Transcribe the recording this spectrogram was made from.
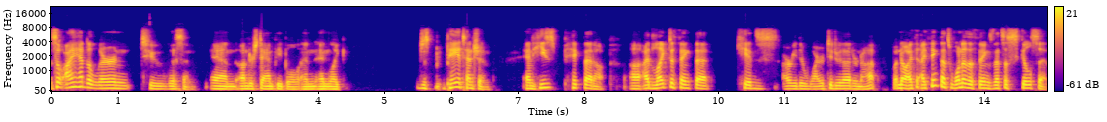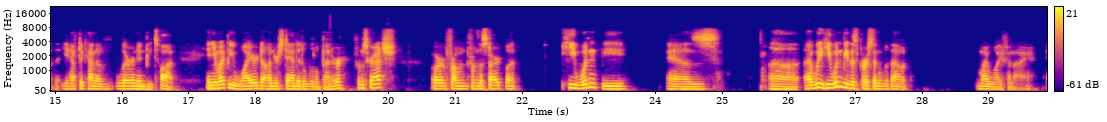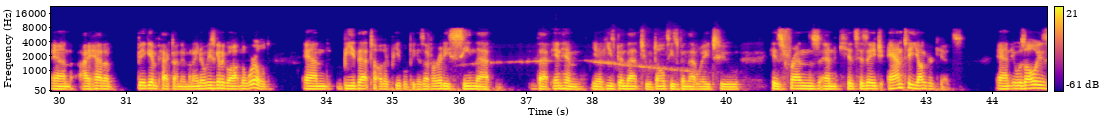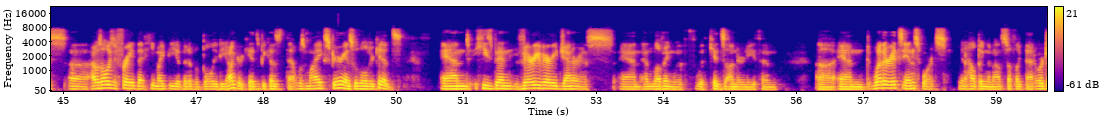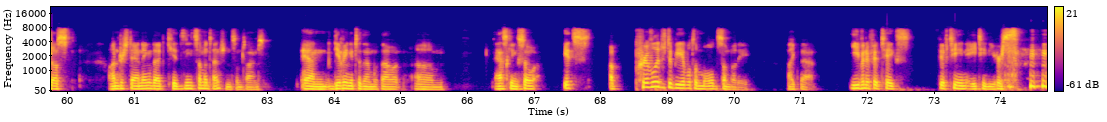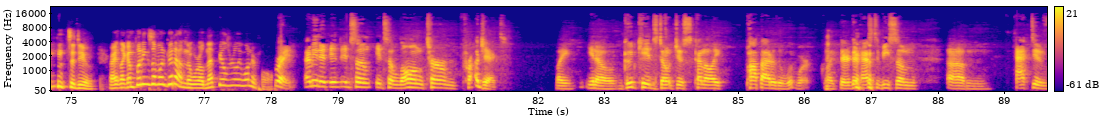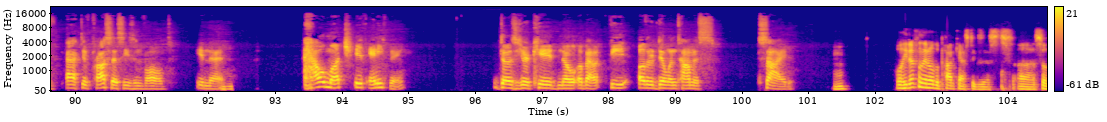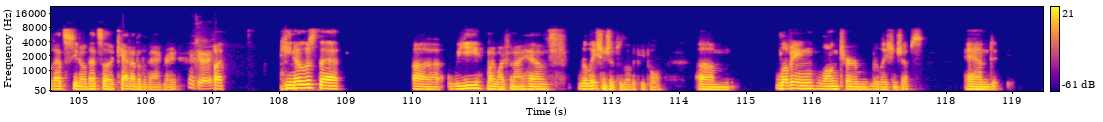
so I had to learn to listen and understand people and and like just pay attention. And he's picked that up. Uh, I'd like to think that kids are either wired to do that or not. But no, I, th- I think that's one of the things. That's a skill set that you have to kind of learn and be taught. And you might be wired to understand it a little better from scratch or from from the start, but he wouldn't be as uh, I, he wouldn't be this person without my wife and I. And I had a big impact on him, and I know he's going to go out in the world and be that to other people because I've already seen that that in him. You know, he's been that to adults. He's been that way to his friends and kids his age, and to younger kids. And it was always uh, I was always afraid that he might be a bit of a bully to younger kids because that was my experience with older kids and he's been very very generous and and loving with with kids underneath him uh, and whether it's in sports you know helping them out stuff like that or just understanding that kids need some attention sometimes and giving it to them without um, asking so it's a privilege to be able to mold somebody like that even if it takes 15, 18 years to do, right? Like I'm putting someone good out in the world, and that feels really wonderful. Right. I mean, it, it, it's a it's a long term project. Like you know, good kids don't just kind of like pop out of the woodwork. Like there there has to be some um, active active processes involved in that. Mm-hmm. How much, if anything, does your kid know about the other Dylan Thomas side? Mm-hmm. Well, he definitely know the podcast exists, uh, so that's you know that's a cat out of the bag, right? Okay. But he knows that uh, we, my wife and I, have relationships with other people, um, loving long-term relationships, and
